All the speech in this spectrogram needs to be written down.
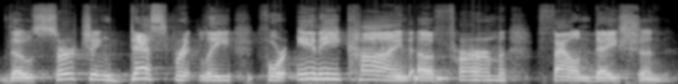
those searching desperately for any kind of firm foundation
